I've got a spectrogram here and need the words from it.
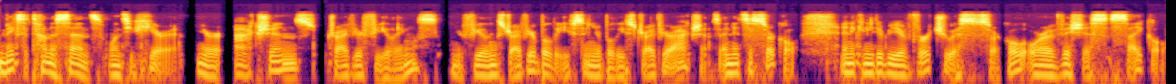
makes a ton of sense once you hear it. Your actions drive your feelings, your feelings drive your beliefs, and your beliefs drive your actions. And it's a circle. And it can either be a virtuous circle or a vicious cycle.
